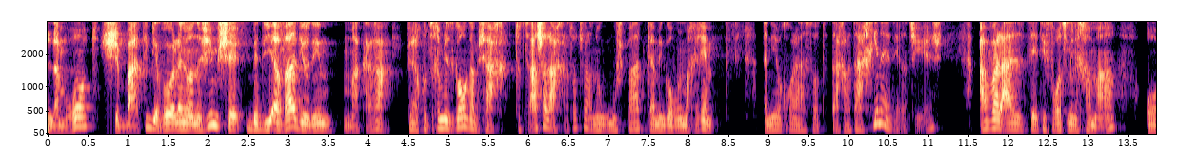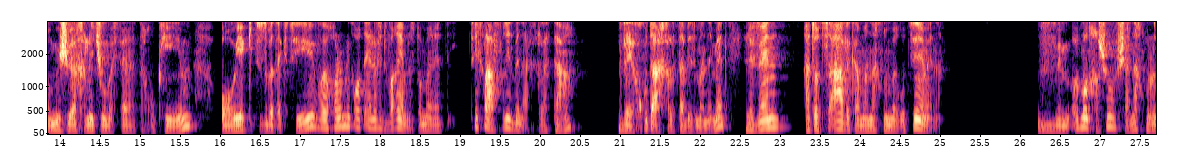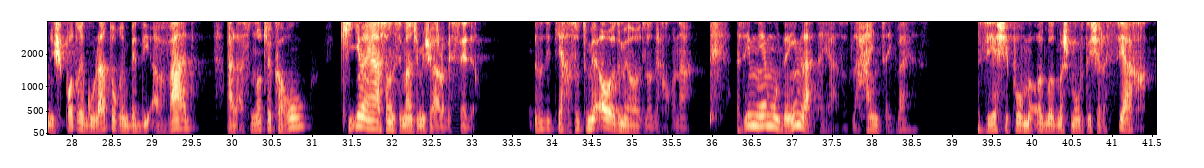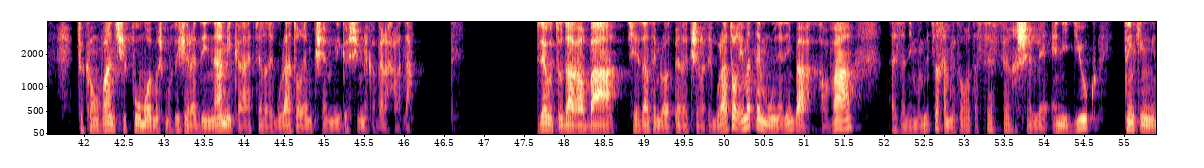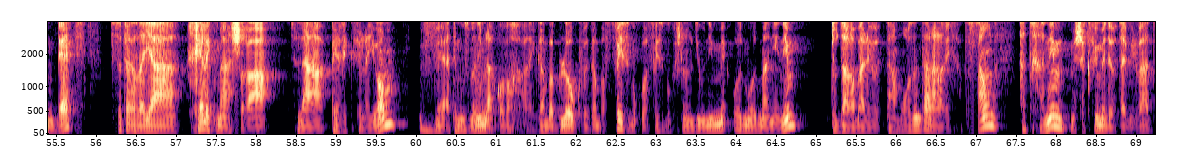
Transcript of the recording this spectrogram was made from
למרות שבעתיד יבואו אלינו אנשים שבדיעבד יודעים מה קרה. ואנחנו צריכים לזכור גם שהתוצאה של ההחלטות שלנו מושפעת גם מגורמים אחרים. אני יכול לעשות את ההחלטה הכי נהדרת שיש, אבל אז תפרוץ מלחמה, או מישהו יחליט שהוא מפר את החוקים, או יהיה קיצוץ בתקציב, או יכולים לקרות אלף דברים. זאת אומרת, צריך להפריד בין החלטה ואיכות ההחלטה בזמן אמת, לבין התוצאה וכמה אנחנו מרוצים ממנה. ומאוד מאוד חשוב שאנחנו לא נשפוט רגולטורים בדיעבד על אסונות שקרו, כי אם היה אסון סימן שמישהו היה לו בסדר. זאת התייחסות מאוד מאוד לא נכונה. אז אם נהיה מודעים להטייה הזאת, ל-hindsight bias, זה יהיה שיפור מאוד מאוד משמעותי של השיח, וכמובן שיפור מאוד משמעותי של הדינמיקה אצל רגולטורים כשהם ניגשים לקבל החלטה. זהו, תודה רבה שהאזנתם לעוד פרק של הרגולטור. אם אתם מעוניינים בהרחבה, אז אני ממליץ לכם לקרוא את הספר של אני דיוק, Thinking in Bets. הספר הזה היה חלק מההשראה לפרק של היום, ואתם מוזמנים לעקוב אחריי גם בבלוג וגם בפייסבוק, בפייסבוק יש לנו דיונים מאוד מאוד מעניינים. תודה רבה ליותם רוזנטל על עריכת הסאונד, התכנים משקפים את דעותיי בלבד.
